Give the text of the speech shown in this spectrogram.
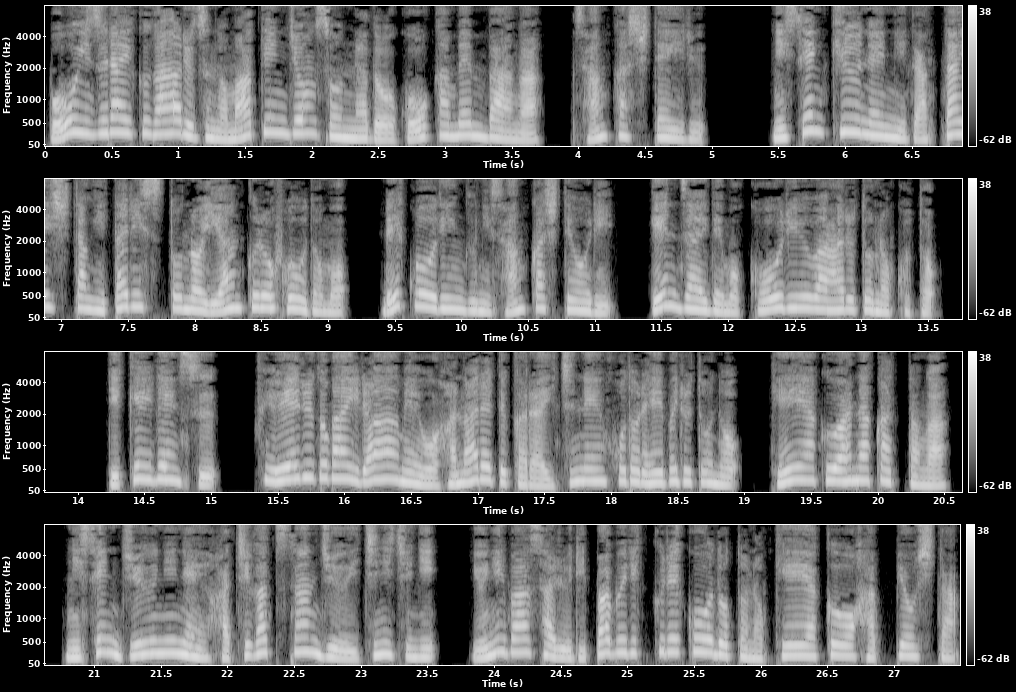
ボーイズ・ライク・ガールズのマーティン・ジョンソンなど豪華メンバーが参加している。2009年に脱退したギタリストのイアン・クロフォードもレコーディングに参加しており、現在でも交流はあるとのこと。ディケイデンス、フュエルドバイラーメンを離れてから1年ほどレーベルとの契約はなかったが、2012年8月31日にユニバーサル・リパブリック・レコードとの契約を発表した。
